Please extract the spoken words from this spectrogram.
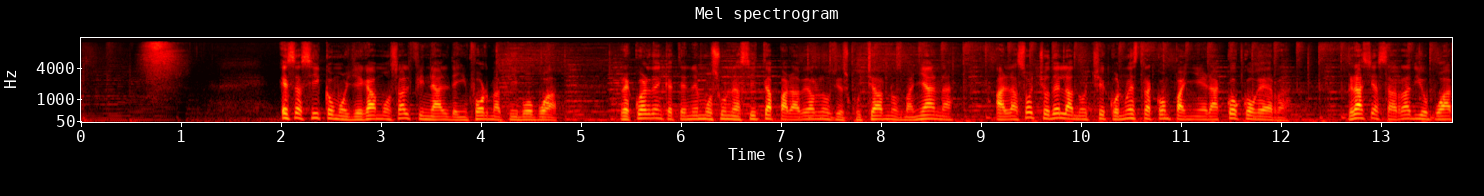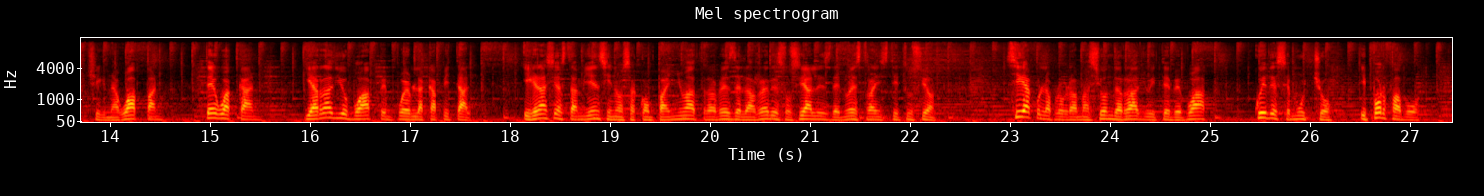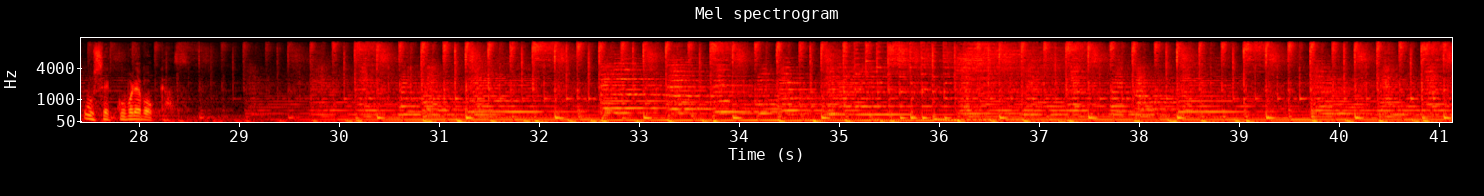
Es así como llegamos al final de Informativo WAP. Recuerden que tenemos una cita para vernos y escucharnos mañana a las 8 de la noche con nuestra compañera Coco Guerra. Gracias a Radio Boab Chignahuapan, Tehuacán y a Radio Boab en Puebla Capital. Y gracias también si nos acompañó a través de las redes sociales de nuestra institución. Siga con la programación de Radio y TV Boab, cuídese mucho y por favor use cubrebocas.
